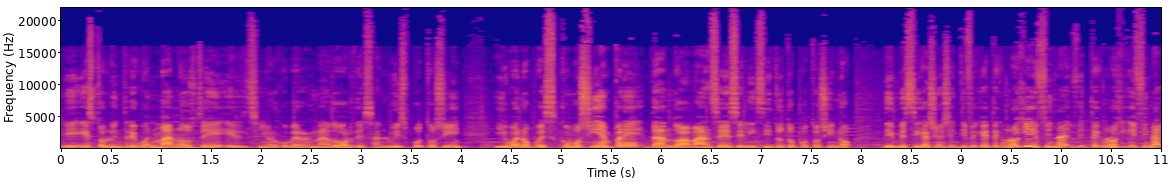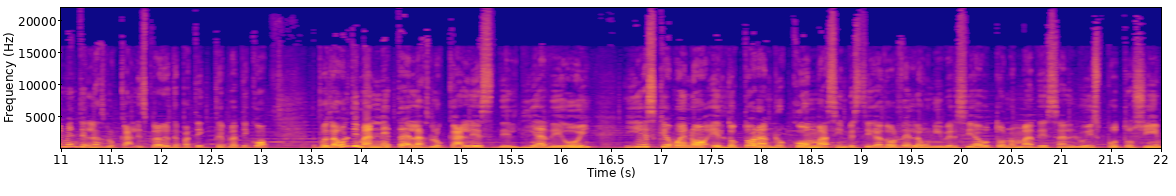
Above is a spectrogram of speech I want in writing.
esto lo entregó en manos del señor gobernador de San Luis Potosí. Y bueno, pues como siempre, dando avances el Instituto Potosino de Investigación Científica y Tecnológica y, tecnológica, y finalmente en las locales, Claudio, te te platico, pues la última neta de las locales del día de hoy. Y es que bueno, el doctor Andrew Comas, investigador de la Universidad Autónoma de San Luis Potosí,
